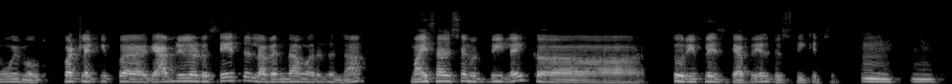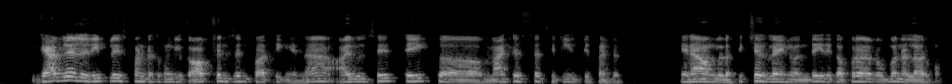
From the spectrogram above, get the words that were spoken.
moving out but like இப்போ கேப்ரியலோட சேர்த்து லெவன் தான் வருதுன்னா my suggestion would be like to replace Gabriel this week it's Gabriel replace பண்றதுக்கு உங்களுக்கு ஆப்ஷன்ஸ் பார்த்தீங்கன்னா I will say take Manchester City defender ஏன்னா அவங்களோட பிக்சர் லைன் வந்து இதுக்கப்புறம் ரொம்ப நல்லா இருக்கும்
